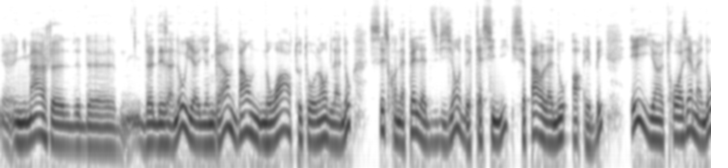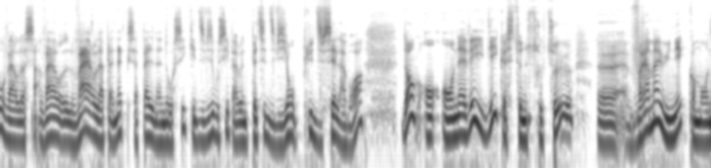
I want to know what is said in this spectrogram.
une image de, des anneaux, il y, a, une grande bande noire tout au long de l'anneau. C'est ce qu'on appelle la division de Cassini qui sépare l'anneau A et B. Et il y a un troisième anneau vers, le, vers, vers la planète qui s'appelle l'anneau C, qui est divisé aussi par une petite division plus difficile à voir. Donc, on, avait idée que c'est une structure euh, vraiment unique comme on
